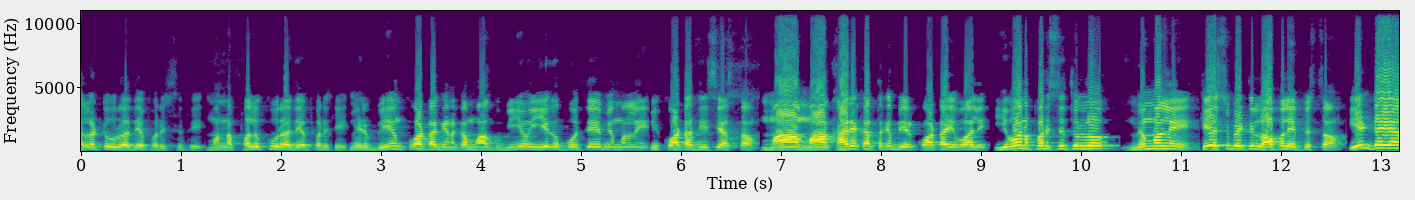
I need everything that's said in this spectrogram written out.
ఎల్లటూరు అదే పరిస్థితి మొన్న పలుకూరు అదే పరిస్థితి. మీరు బియ్యం కోట గనక మాకు బియ్యం ఇవ్వకపోతే మిమ్మల్ని మీ కోటా తీసేస్తాం. మా మా కార్యకర్తకి మీరు కోటా ఇవ్వాలి. ఇవ్వని పరిస్థితుల్లో మిమ్మల్ని కేసు పెట్టి లోపలేపిస్తాం. ఏంటయ్యా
